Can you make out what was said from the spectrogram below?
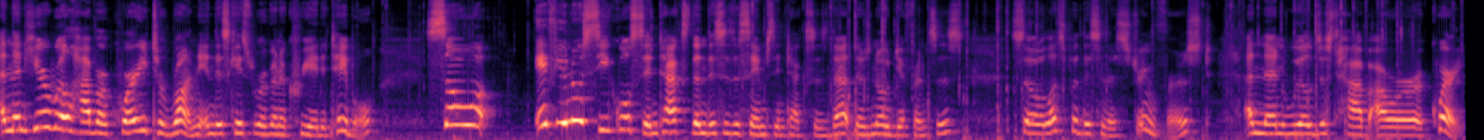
and then here we'll have our query to run. In this case, we're going to create a table. So if you know SQL syntax, then this is the same syntax as that. There's no differences. So let's put this in a string first, and then we'll just have our query.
